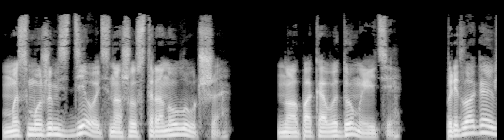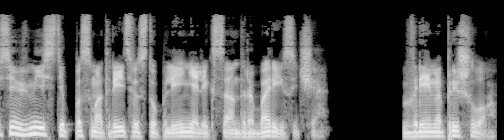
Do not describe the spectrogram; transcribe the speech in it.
мы сможем сделать нашу страну лучше. Ну а пока вы думаете, предлагаю всем вместе посмотреть выступление Александра Борисовича. Время пришло.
